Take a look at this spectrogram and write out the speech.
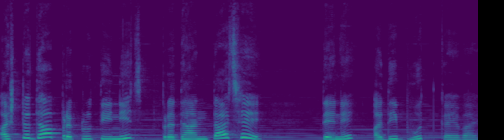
અષ્ટધા પ્રકૃતિની જ પ્રધાનતા છે, તેને અધિભૂત કહેવાય.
